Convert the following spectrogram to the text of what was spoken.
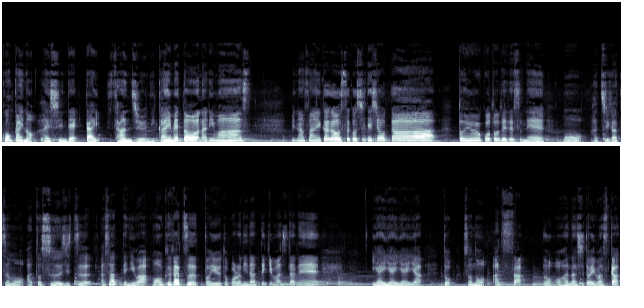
今回の配信で第32回目となります。皆さんいかがお過ごしでしょうか？ということでですねもう8月もあと数日あさってにはもう9月というところになってきましたね。いやいやいやいやとその暑さのお話といいますか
